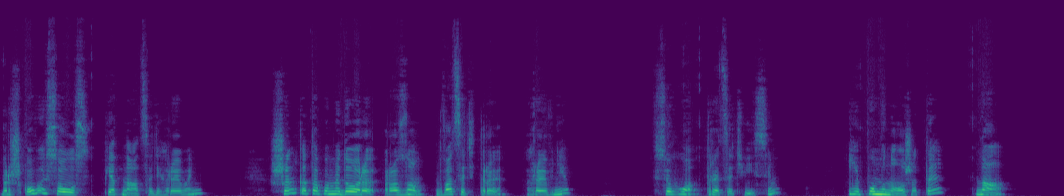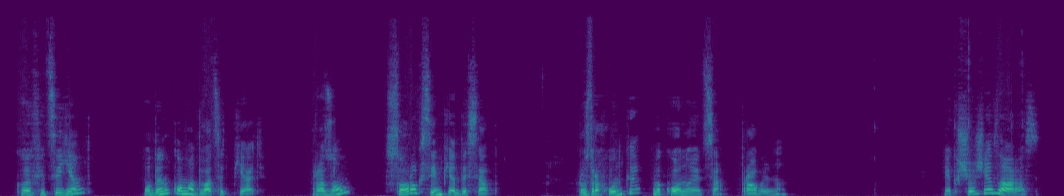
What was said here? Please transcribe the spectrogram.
Вершковий соус 15 гривень. Шинка та помідори разом 23 гривні. Всього 38. І помножити на коефіцієнт 1,25. Разом 47,50. Розрахунки виконуються правильно. Якщо ж я зараз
